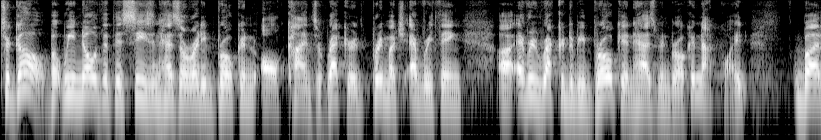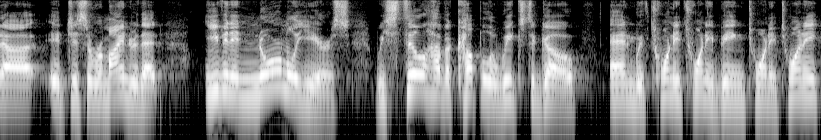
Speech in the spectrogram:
to go. But we know that this season has already broken all kinds of records. Pretty much everything, uh, every record to be broken has been broken, not quite. But uh, it's just a reminder that even in normal years, we still have a couple of weeks to go. And with 2020 being 2020,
